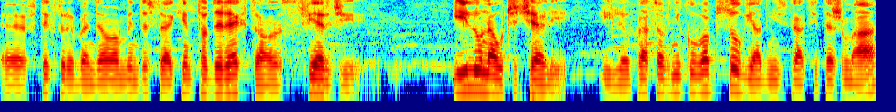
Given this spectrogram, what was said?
E, W tych, które będą objęte strajkiem, to dyrektor stwierdzi, ilu nauczycieli, ilu pracowników obsługi administracji też ma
